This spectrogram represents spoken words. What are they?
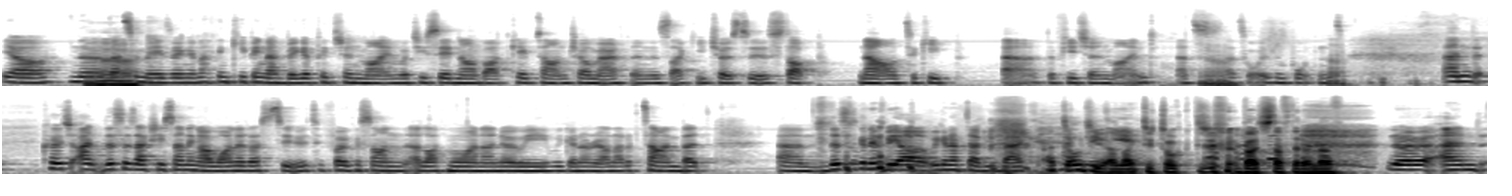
Yeah, no, that's amazing. And I think keeping that bigger picture in mind, what you said now about Cape Town Trail Marathon is like you chose to stop now to keep uh, the future in mind. That's Yeah. that's always important. Yeah. And coach, I, this is actually something I wanted us to to focus on a lot more. And I know we we're gonna run out of time, but um, this is gonna be our we're gonna have to have you back. I told you I like to talk to, about stuff that I love. No, and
